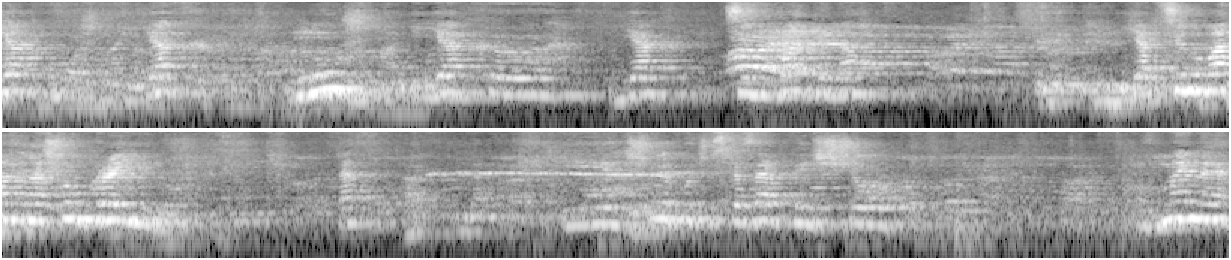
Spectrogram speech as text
як можна, як нужно і як, е, як цінувати на як цінувати нашу Україну. Так? І що я хочу сказати, що в мене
